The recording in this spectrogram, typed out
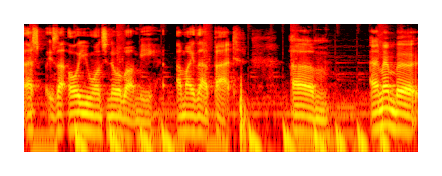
Is that all you want to know about me? Am I that bad? Um, I remember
